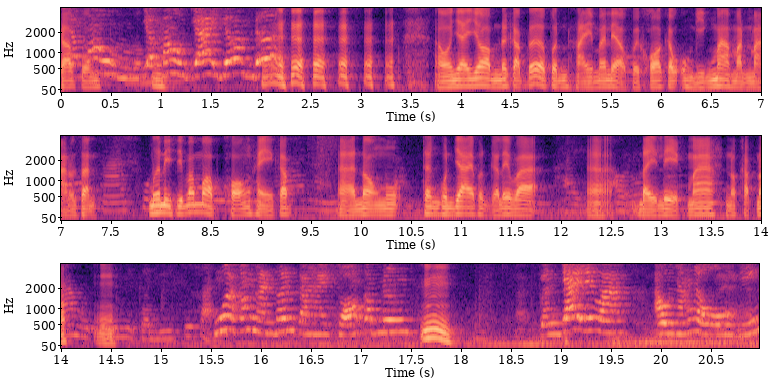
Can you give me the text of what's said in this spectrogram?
ครับผม อย่าเมาอย่าเมายายย่อมเด้อเอาย่าย่อมนะครับเด้อเพิ่นให้มาแล้วไปขอกับองค์หญิงมามันมาว่าซั่นมื้อนี้สิมามอบของให้กับอ่าน้องนุทั้งคุณยายเพิ่นก็เลยว่าอ่าได้เลขมาเนาะครับเนาะอืม ก็ดีคือกันงวดบางหันเพิ่นก็ให้สองกับหนึ่งอืมจนยายเลยว่า เอาหยังเราองค์หญิง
